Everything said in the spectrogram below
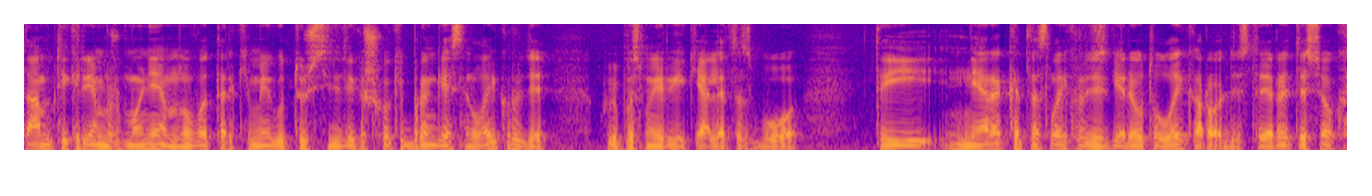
tam tikriem žmonėm. Nu, va, tarkim, jeigu tu užsidedi kažkokį brangesnį laikrodį, kurį pas mane irgi keletas buvo, tai nėra, kad tas laikrodis geriau to laiką rodys. Tai yra tiesiog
